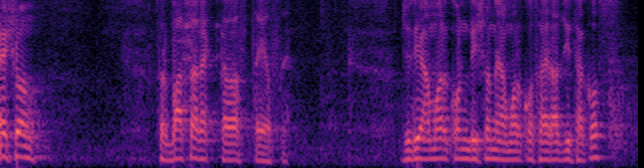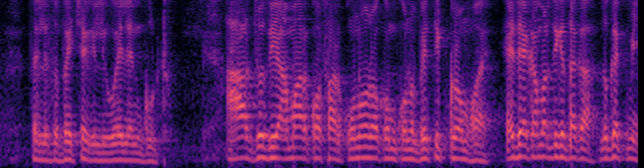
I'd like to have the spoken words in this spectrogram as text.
এই শোন তোর বাঁচার একটা রাস্তায় আছে। যদি আমার কন্ডিশনে আমার কথায় রাজি থাকস তাহলে তো বেঁচে গেলি ওয়েল অ্যান্ড গুড আর যদি আমার কথার কোনো রকম কোনো ব্যতিক্রম হয় এ দেখ আমার দিকে তাকা লুক এট মি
